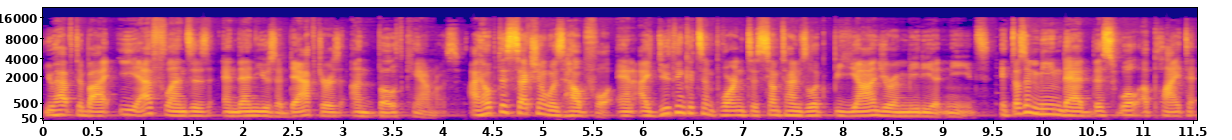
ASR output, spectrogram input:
you have to buy EF lenses and then use adapters on both cameras. I hope this section was helpful and I do think it's important to sometimes look beyond your immediate needs. It doesn't mean that this will apply to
